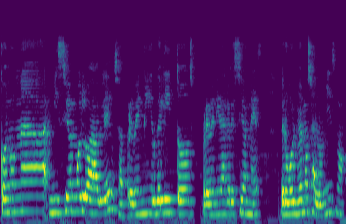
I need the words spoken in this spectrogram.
con una misión muy loable, o sea, prevenir delitos, prevenir agresiones, pero volvemos a lo mismo.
